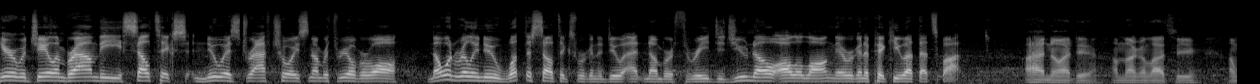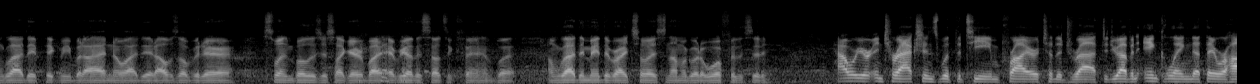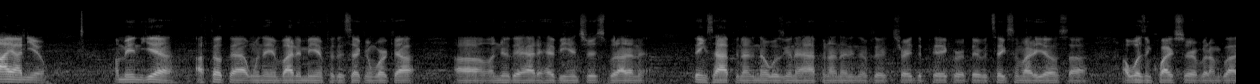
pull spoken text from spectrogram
Here with Jaylen Brown, the Celtics' newest draft choice, number three overall. No one really knew what the Celtics were going to do at number three. Did you know all along they were going to pick you at that spot? I had no idea. I'm not gonna lie to you. I'm glad they picked me, but I had no idea. I was over there sweating bullets just like everybody, every other Celtic fan. But I'm glad they made the right choice, and I'm gonna go to war for the city. How were your interactions with the team prior to the draft? Did you have an inkling that they were high on you? I mean, yeah, I felt that when they invited me in for the second workout. Uh, I knew they had a heavy interest, but I didn't. Things happened. I didn't know what was going to happen. I didn't know if they'd trade the pick or if they would take somebody else. Uh, I wasn't quite sure, but I'm glad.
